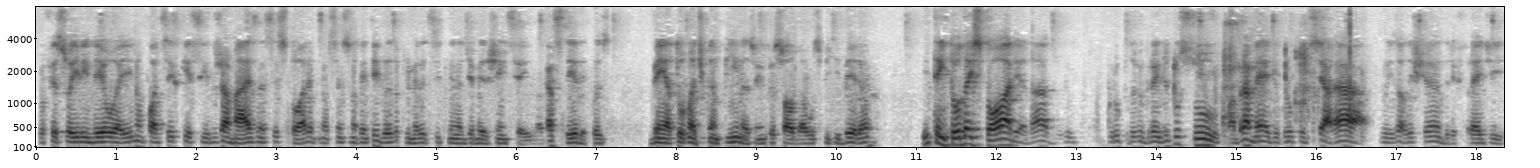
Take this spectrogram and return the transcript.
O professor Irineu aí não pode ser esquecido jamais nessa história, 1992, a primeira disciplina de emergência aí do HC, depois vem a turma de Campinas, vem o pessoal da USP Ribeirão. E tem toda a história tá? do grupo do Rio Grande do Sul, com Abramed, o grupo do Ceará, Luiz Alexandre, Fred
